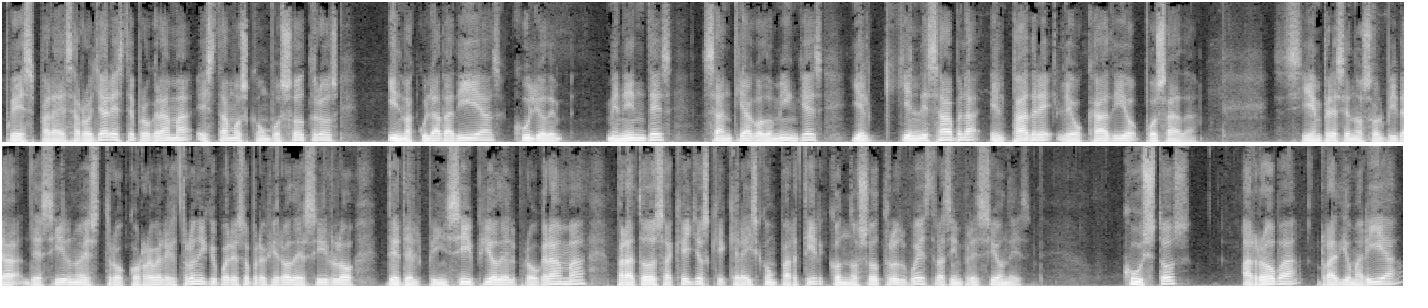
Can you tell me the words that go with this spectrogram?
Pues para desarrollar este programa estamos con vosotros Inmaculada Díaz, Julio de Menéndez, Santiago Domínguez y el quien les habla, el Padre Leocadio Posada. Siempre se nos olvida decir nuestro correo electrónico y por eso prefiero decirlo desde el principio del programa para todos aquellos que queráis compartir con nosotros vuestras impresiones. Custos arroba radiomaria.es.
